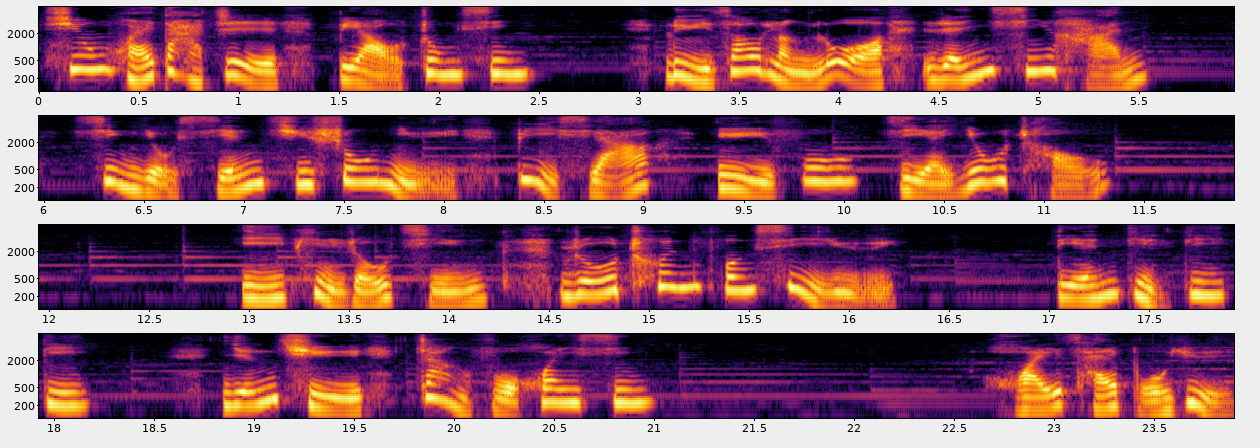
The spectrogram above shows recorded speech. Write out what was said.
胸怀大志表忠心，屡遭冷落人心寒。幸有贤妻淑女碧霞与夫解忧愁，一片柔情如春风细雨，点点滴滴迎娶丈夫欢心。怀才不遇，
